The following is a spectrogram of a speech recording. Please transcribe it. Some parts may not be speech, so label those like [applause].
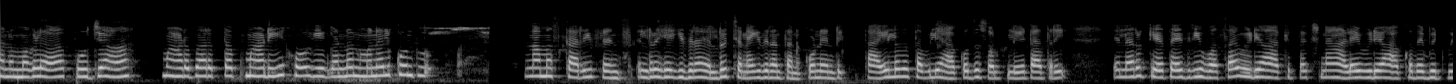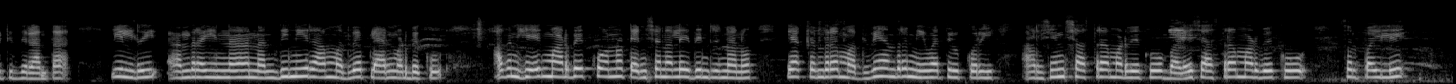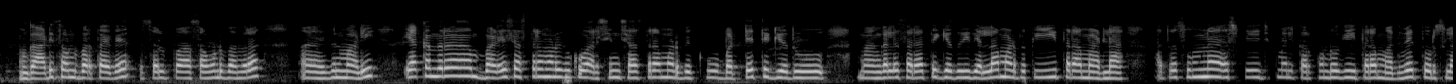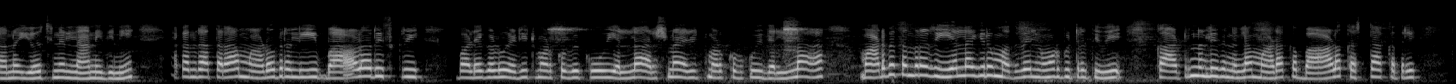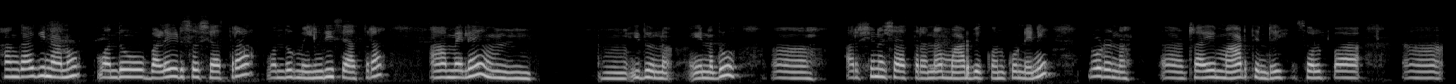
ನನ್ನ ಮಗಳ ಪೂಜಾ ಮಾಡಬಾರ್ದು ತಪ್ಪು ಮಾಡಿ ಹೋಗಿ ಗಂಡನ ಮನೇಲಿ ಕುಂತಳು ನಮಸ್ಕಾರ ರೀ ಫ್ರೆಂಡ್ಸ್ ಎಲ್ಲರೂ ಹೇಗಿದ್ದೀರಾ? ಎಲ್ಲರೂ ಚೆನ್ನಾಗಿದ್ದೀರಾ ಅಂತ ಅನ್ಕೊಂಡೇನ್ರಿ. ತಾಯಿಲದ ತಬಲಿ ಹಾಕೋದು ಸ್ವಲ್ಪ ಲೇಟ್ ಆತ್ರಿ. ಎಲ್ಲರೂ ಕೇಳ್ತಾ ಇದ್ರಿ, ಹೊಸ ವಿಡಿಯೋ ಹಾಕಿದ ತಕ್ಷಣ ಹಳೆ ವಿಡಿಯೋ ಹಾಕೋದೇ ಬಿಟ್ಬಿಟ್ಟಿದ್ದೀರಾ ಅಂತ. ಇಲ್ರಿ, ಅಂದ್ರೆ ಇನ್ನು ನಂದಿನಿ ರಾಮ್ ಮದುವೆ ಪ್ಲ್ಯಾನ್ ಮಾಡಬೇಕು. ಅದನ್ನು ಹೇಗೆ ಮಾಡಬೇಕು ಅನ್ನೋ ಟೆನ್ಷನಲ್ಲೇ ಇದ್ದೀನಿ ರೀ ನಾನು. ಯಾಕಂದ್ರೆ ಮದುವೆ ಅಂದ್ರೆ ನೀವೇ ತಿಳ್ಕೊರಿ. ಅರಿಶಿನ ಶಾಸ್ತ್ರ ಮಾಡಬೇಕು, ಬಳೆ ಶಾಸ್ತ್ರ ಮಾಡಬೇಕು. ಸ್ವಲ್ಪ ಇಲ್ಲಿ ಗಾಡಿ ಸೌಂಡ್ ಬರ್ತಾ ಇದೆ. ಸ್ವಲ್ಪ ಸೌಂಡ್ ಬಂದ್ರೆ ಇದನ್ನ ಮಾಡಿ. ಯಾಕಂದ್ರೆ ಬಳೆ ಶಾಸ್ತ್ರ ಮಾಡಬೇಕು, ಅರಿಶಿನ ಶಾಸ್ತ್ರ ಮಾಡಬೇಕು, ಬಟ್ಟೆ ತೆಗೆಯೋದು, ಮಂಗಲ ಸರ ತೆಗೆಯೋದು, ಇದೆಲ್ಲ ಮಾಡಬೇಕು, ಈ ಥರ ಮಾಡಲಾ? ಅಥವಾ ಸುಮ್ಮನೆ ಸ್ಟೇಜ್ ಮೇಲೆ ಕರ್ಕೊಂಡೋಗಿ ಈ ಥರ ಮದುವೆ ತೋರಿಸ್ಲಾ ಅನ್ನೋ ಯೋಚನೆಯಲ್ಲಿ ನಾನಿದ್ದೀನಿ. ಯಾಕಂದ್ರೆ ಆ ಥರ ಮಾಡೋದ್ರಲ್ಲಿ ಭಾಳ ರಿಸ್ಕ್ ರೀ. ಬಳೆಗಳು ಎಡಿಟ್ ಮಾಡ್ಕೋಬೇಕು, ಎಲ್ಲ ಅರಿಶಿನ ಎಡಿಟ್ ಮಾಡ್ಕೋಬೇಕು, ಇದೆಲ್ಲ ಮಾಡ್ಬೇಕಂದ್ರೆ ರಿಯಲ್ ಆಗಿರೋ ಮದುವೆಲಿ ನೋಡ್ಬಿಟ್ಟಿರ್ತೀವಿ. ಕಾರ್ಟೂನಲ್ಲಿ ಇದನ್ನೆಲ್ಲ ಮಾಡೋಕೆ ಭಾಳ ಕಷ್ಟ ಆಕತ್ರಿ. ಹಾಗಾಗಿ ನಾನು ಒಂದು ಬಳೆ ಇಡಿಸೋ ಶಾಸ್ತ್ರ, ಒಂದು ಮೆಹಂದಿ ಶಾಸ್ತ್ರ, ಆಮೇಲೆ ಇದನ್ನ, ಏನದು ಅರಿಶಿನ ಶಾಸ್ತ್ರನ ಮಾಡಬೇಕು ಅಂದ್ಕೊಂಡೇನಿ ನೋಡೋಣ ಟ್ರೈ ಮಾಡ್ತೀನಿ ರೀ ಸ್ವಲ್ಪ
